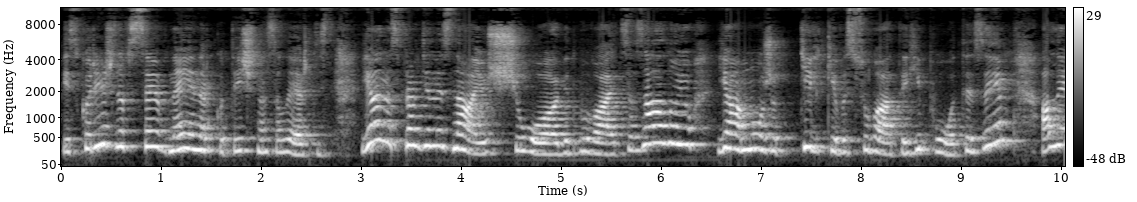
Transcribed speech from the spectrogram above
і, скоріш за все, в неї наркотична залежність. Я насправді не знаю, що відбувається з Аллою. Я можу тільки висувати гіпотези, але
